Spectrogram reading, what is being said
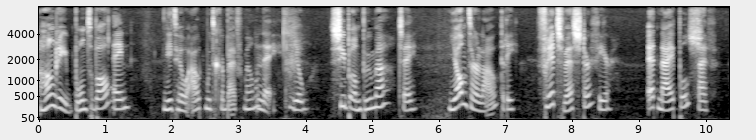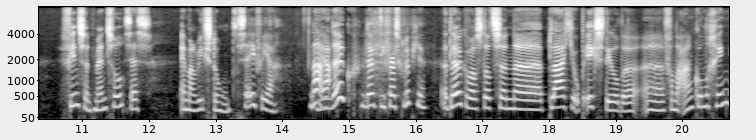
Henry Bontebal. Eén. Niet heel oud, moet ik erbij vermelden. Nee. Jong. Sibrand Buma. Twee. Jan Terlouw. Drie. Frits Wester. Vier. Ed Nijpels. Vijf. Vincent Mensel. Zes. En Maurice de Hond. Zeven, ja. Nou, Ja. leuk. Leuk divers clubje. Het leuke was dat ze een eh, plaatje op X deelde eh, van de aankondiging.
